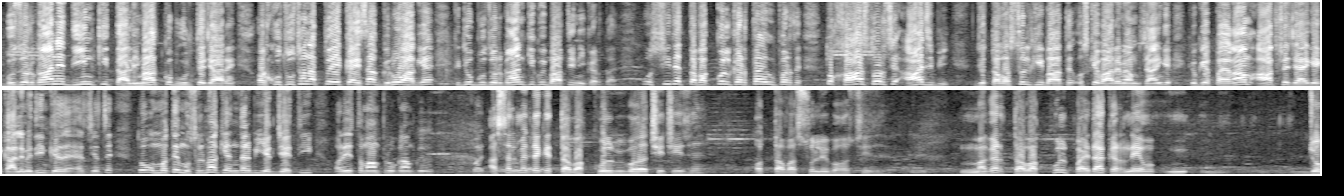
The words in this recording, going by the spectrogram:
बुजुर्गान दीन की तालीमत को भूलते जा रहे हैं और खसूस अब तो एक ऐसा ग्रोह आ गया है कि जो बुजुर्गान की कोई बात ही नहीं करता है। वो सीधे तवक्ल करता है ऊपर से। तो ख़ास तौर से आज भी जो तवसल की बात है उसके बारे में हम चाहेंगे क्योंकि पैगाम आपसे जाएगा एक आलम दीन की हैसियत से। तो उम्मत मुसलमा के अंदर भी यकजहती और ये तमाम प्रोग्राम के असल में देखिए तवक्ल भी बहुत अच्छी चीज़ है और तवसल भी बहुत चीज़ है। मगर तवक्कुल पैदा करने जो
